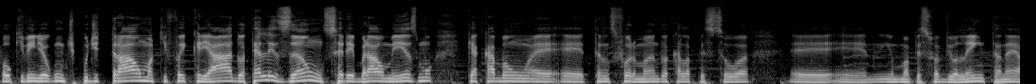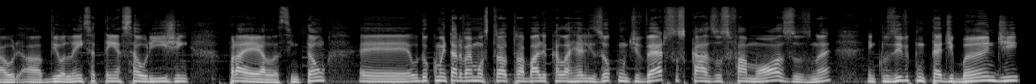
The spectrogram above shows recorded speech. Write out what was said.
ou que vem de algum tipo de trauma que foi criado, até lesão cerebral mesmo, que acabam é, é transformando aquela pessoa é, é, em uma pessoa violenta, né? A, a violência tem essa origem para elas. Assim. Então, é, o documentário vai mostrar o trabalho que ela realizou com diversos casos famosos, né? Inclusive com Ted Bundy.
